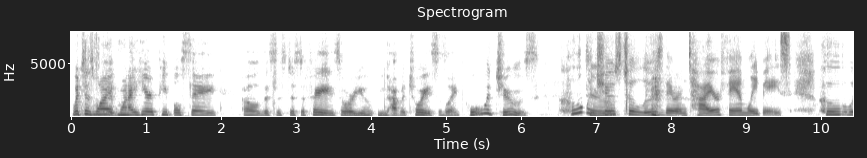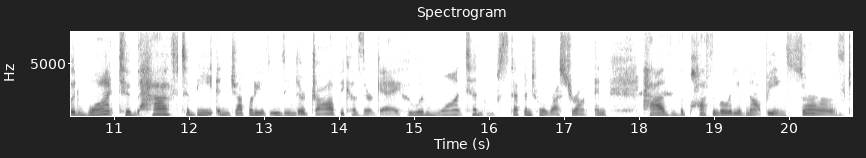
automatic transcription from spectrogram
which is why when i hear people say oh this is just a phase or you you have a choice it's like who would choose Who would to- choose to lose their entire family base? Who would want to have to be in jeopardy of losing their job because they're gay? Who would want to step into a restaurant and have the possibility of not being served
